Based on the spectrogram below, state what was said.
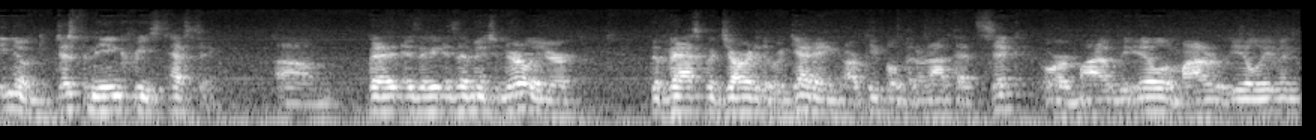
you know, just from the increased testing. Um, but as I, as I mentioned earlier, the vast majority that we're getting are people that are not that sick or mildly ill or moderately ill even.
